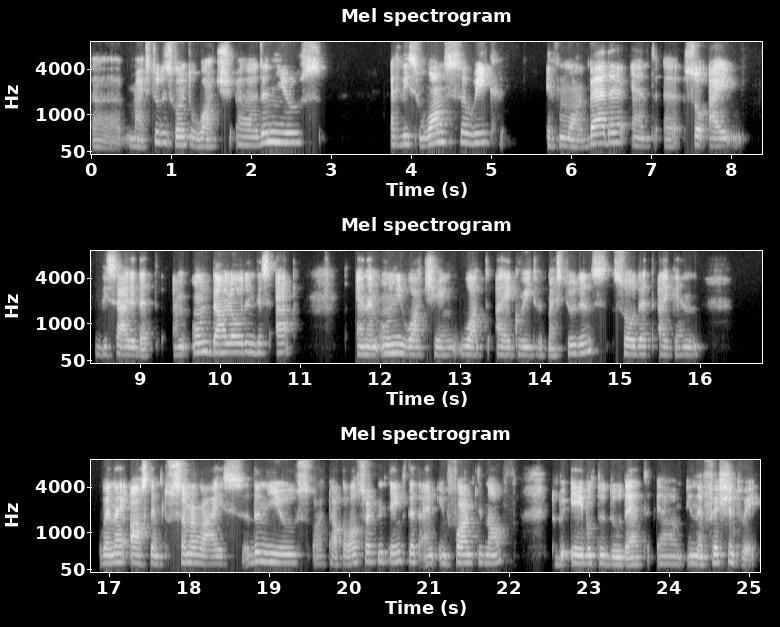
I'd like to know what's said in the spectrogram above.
uh, my students going to watch uh, the news at least once a week, if more better. And uh, so I decided that I'm only downloading this app and I'm only watching what I agreed with my students so that I can when I ask them to summarize the news or talk about certain things, that I'm informed enough to be able to do that um, in an efficient way.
